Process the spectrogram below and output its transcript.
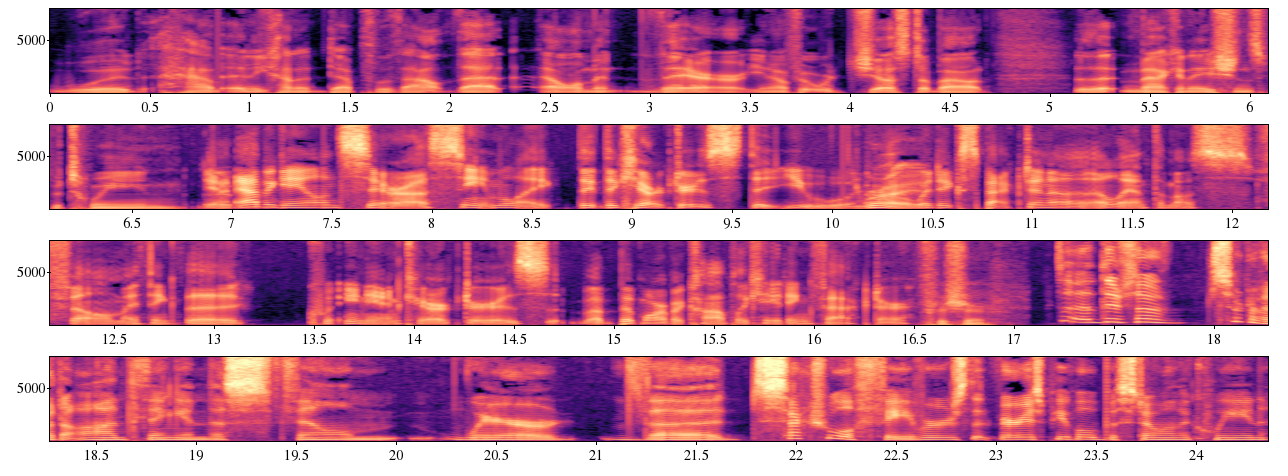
would have any kind of depth without that element there. You know, if it were just about the machinations between Yeah, Abigail and Sarah seem like the, the characters that you Right. would expect in a, a Lanthimos film. I think the Queen Anne character is a bit more of a complicating factor. for sure. Uh, there's a sort of an odd thing in this film where the sexual favors that various people bestow on the queen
